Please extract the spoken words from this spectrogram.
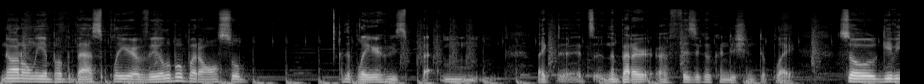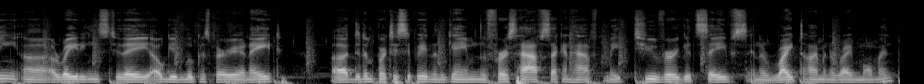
not only about the best player available, but also the player who's um, like it's in a better uh, physical condition to play. So, giving uh, ratings today, I'll give Lucas Perri an eight. Uh, didn't participate in the game in the first half. Second half, made two very good saves in the right time and the right moment.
